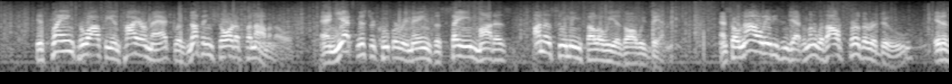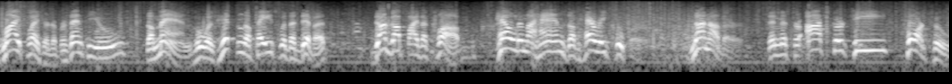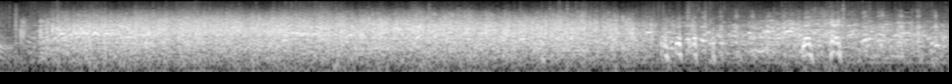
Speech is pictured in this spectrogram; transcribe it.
His playing throughout the entire match was nothing short of phenomenal. And yet, Mr. Cooper remains the same modest, unassuming fellow he has always been. And so now, ladies and gentlemen, without further ado, it is my pleasure to present to you the man who was hit in the face with a divot, dug up by the club, held in the hands of Harry Cooper. None other than Mr. Oscar T. Fortu. Mr.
